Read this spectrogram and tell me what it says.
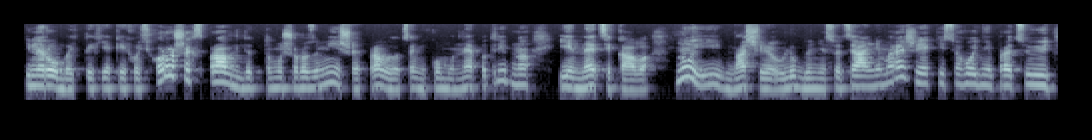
і не робить тих якихось хороших справ, тому що розуміє, що, як правило, це нікому не потрібно і не цікаво. Ну і наші улюблені соціальні мережі, які сьогодні працюють.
